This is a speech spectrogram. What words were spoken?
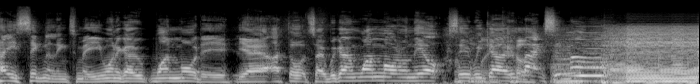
Tay's signalling to me. You want to go one more, do you? Yeah, I thought so. We're going one more on the ox. Here oh we go. God. Maximo.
